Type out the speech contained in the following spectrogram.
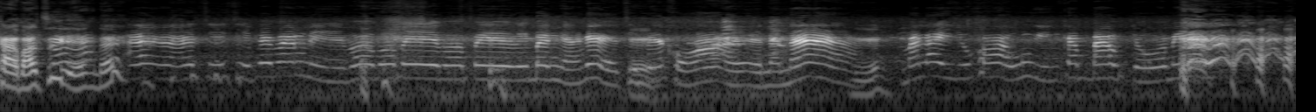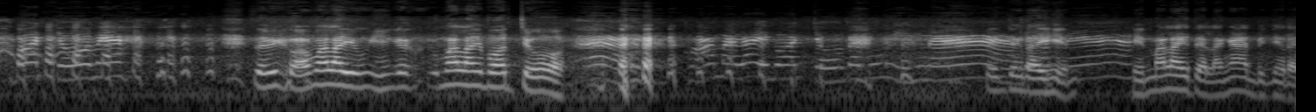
ค่าบัตรซื้อเองเด้ออ่าสิสิไปเบ้างนี่บ่บ่ไปบ่ไปไปเบิ่งหยังได้สิไปขอไอ้นั่นน่ะเออ มาไล่อยู่ข้ออุ้งหญิงกับเบ้าโจแม่บอดโจแม่จะไปขอมาลายอุ๋งอิงกับมาลายบอสโจ เออขอมาไล่บอดโจกับอุ้งหญิงนะเป็นจังใดเห็น เห็นมาลายแต่ละงานเป็นจังได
